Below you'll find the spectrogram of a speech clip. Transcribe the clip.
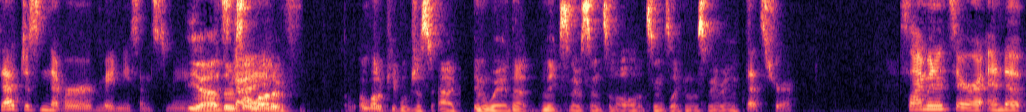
That just never made any sense to me. Yeah, This there's guy- a lot of a lot of people just act in a way that makes no sense at all. It seems like in this movie. That's true. Simon and Sarah end up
